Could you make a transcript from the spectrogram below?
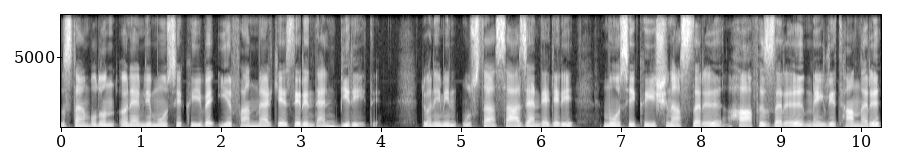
İstanbul'un önemli musiki ve irfan merkezlerinden biriydi. Dönemin usta sazendeleri, musiki şinasları, hafızları, mevlidhanları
